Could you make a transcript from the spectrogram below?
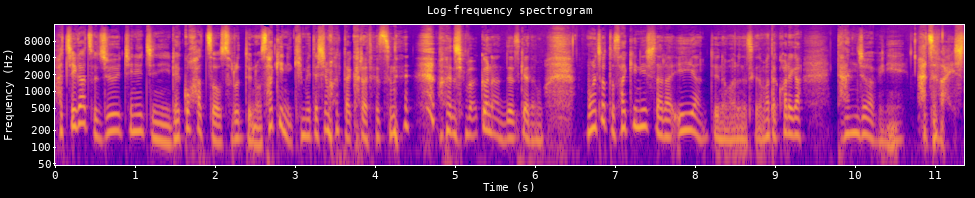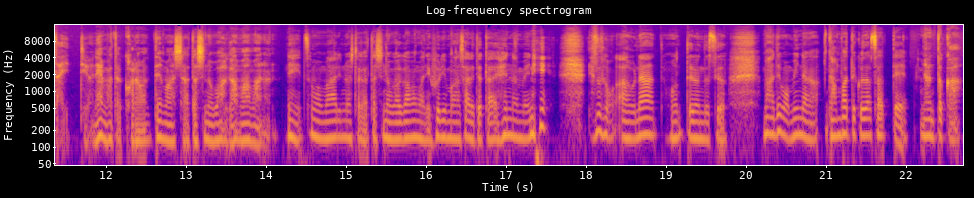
8月11日にレコ発をするっていうのを先に決めてしまったからですね。まあ自爆なんですけども、もうちょっと先にしたらいいやんっていうのもあるんですけど、またこれが誕生日に発売したいっていうね、またこれも出ました。私のわがままなんね、いつも周りの人が私のわがままに振り回されて大変な目に いつも合うなって思ってるんですよ、まあでもみんなが頑張ってくださって、なんとか、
